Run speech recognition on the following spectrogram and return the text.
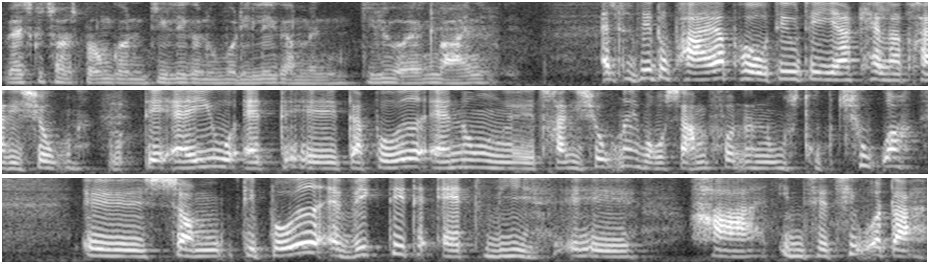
vasketøjsbunkerne, de ligger nu, hvor de ligger, men de løber ingen vegne. Altså det, du peger på, det er jo det, jeg kalder tradition. Det er jo, at øh, der både er nogle øh, traditioner i vores samfund og nogle strukturer, øh, som det både er vigtigt, at vi øh, har initiativer, der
